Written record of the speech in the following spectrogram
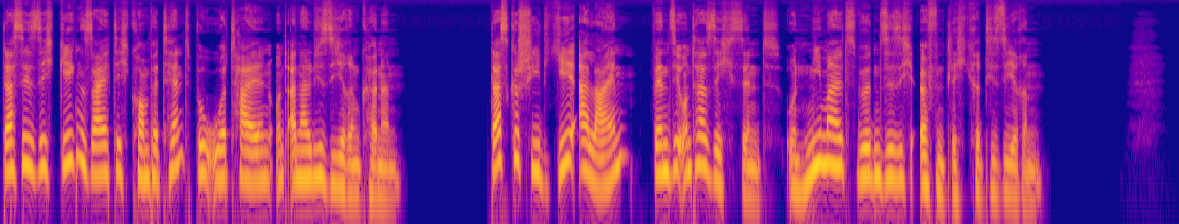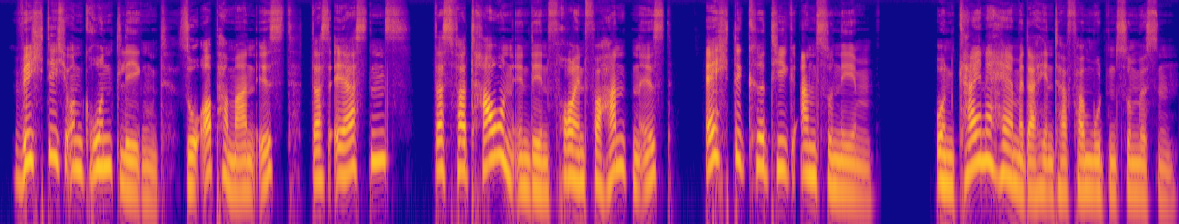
dass sie sich gegenseitig kompetent beurteilen und analysieren können. Das geschieht je allein, wenn sie unter sich sind, und niemals würden sie sich öffentlich kritisieren. Wichtig und grundlegend, so Oppermann, ist, dass erstens das Vertrauen in den Freund vorhanden ist, echte Kritik anzunehmen und keine Häme dahinter vermuten zu müssen.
